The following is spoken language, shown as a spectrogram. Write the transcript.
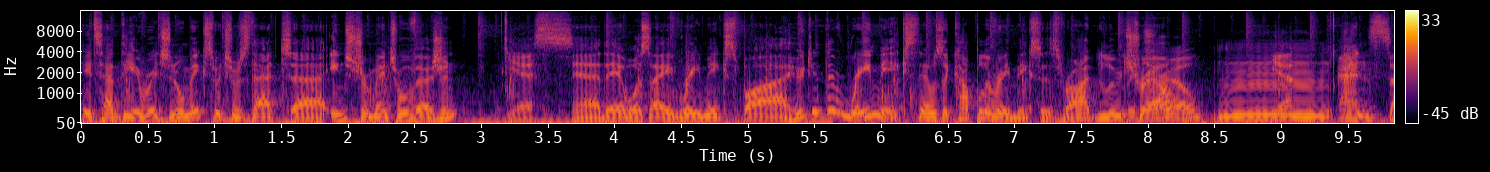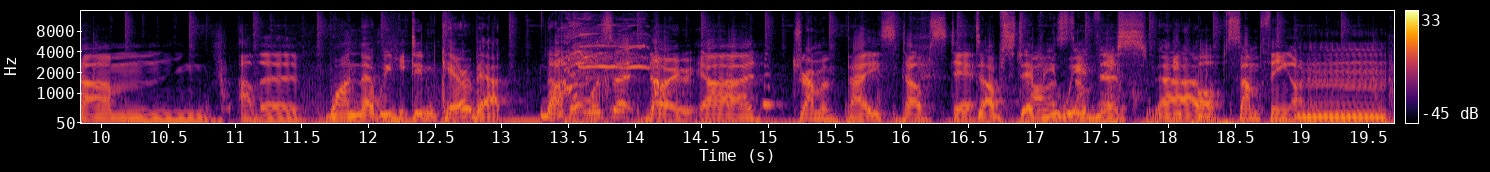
It's had the original mix, which was that uh, instrumental version. Yes. Uh, there was a remix by who did the remix? There was a couple of remixes, right? Luttrell, Latrell. Yep. And some other. one that we didn't care about. No, What was it? No. Uh, drum and bass, dubstep. Dubsteppy something. weirdness, um, Hip hop, something. I don't know.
